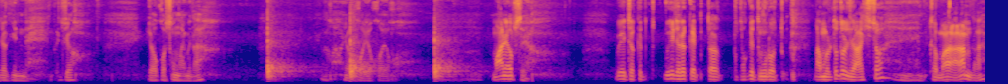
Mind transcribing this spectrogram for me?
여기 있네. 그죠? 요거 송나입니다. 요거, 요거, 요거, 요거. 많이 없어요. 왜 저렇게, 왜 저렇게 또 도끼 등으로 나무를 뜯는지 아시죠? 예, 저말 안 합니다.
